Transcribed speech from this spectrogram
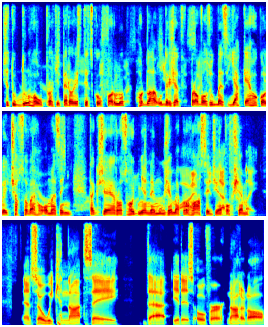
že tu druhou protiteroristickou formu hodlá udržet v provozu bez jakéhokoliv časového omezení. Takže rozhodně nemůžeme prohlásit, že je po všem. And so we cannot say that it is over, not at all.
